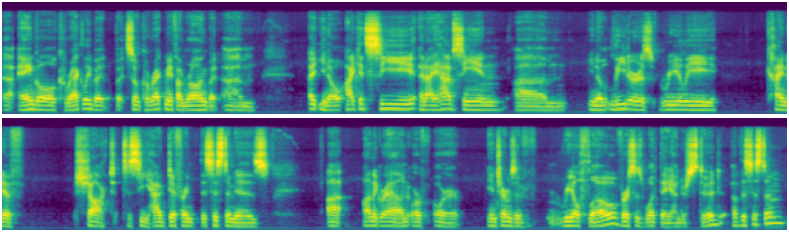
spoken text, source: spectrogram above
uh, angle correctly, but but so correct me if I'm wrong. But um, you know, I could see, and I have seen, um, you know, leaders really kind of shocked to see how different the system is uh, on the ground, or or in terms of real flow versus what they understood of the system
